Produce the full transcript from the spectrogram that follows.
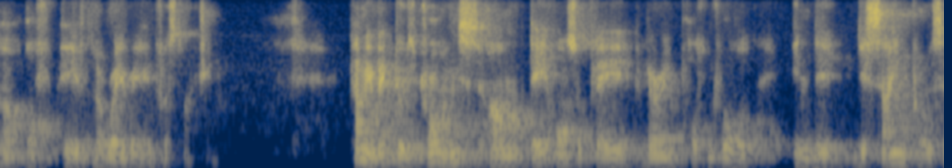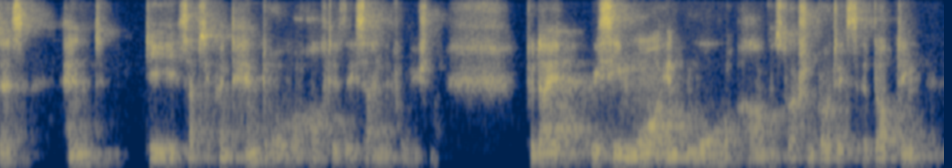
uh, of a, a, railway infrastructure. Coming back to the drawings, um, they also play a very important role in the design process and the subsequent handover of the design information. Today, we see more and more uh, construction projects adopting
